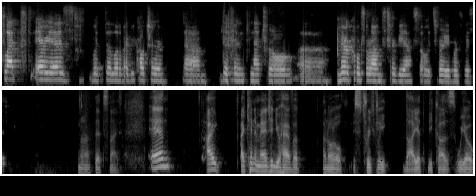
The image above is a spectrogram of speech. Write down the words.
flat areas with a lot of agriculture. Um, different natural uh, miracles around Serbia, so it's very worth visiting. Uh, that's nice. And I I can imagine you have a I don't know strictly diet because we are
